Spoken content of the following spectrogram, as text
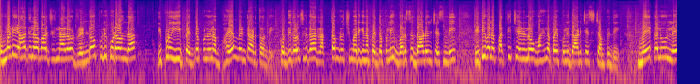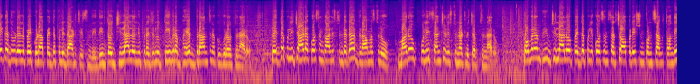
ఉమ్మడి ఆదిలాబాద్ జిల్లాలో రెండో పులి కూడా ఉందా? ఇప్పుడు ఈ పెద్ద పులుల భయం వెంటాడుతోంది. కొద్ది రోజులుగా రక్తం రుచి మరిగిన పెద్ద పులి వరుస దాడులు చేసింది. ఇటీవల పత్తి చేనులో మహిళపై పులి దాడి చేసి చంపింది. మేకలు లేగ దూడలపై కూడా పెద్ద పులి దాడి చేసింది. దీంతో జిల్లాలోని ప్రజలు తీవ్ర భయభ్రాంతులకు గురవుతున్నారు. పెద్ద పులి జాడ కోసం గాలిస్తుండగా గ్రామస్తులు మరో పులి సంచరిస్తున్నట్లు చెబుతున్నారు. కొమరం భీం జిల్లాలో పెద్ద పులి కోసం సర్చ్ ఆపరేషన్ కొనసాగుతోంది.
